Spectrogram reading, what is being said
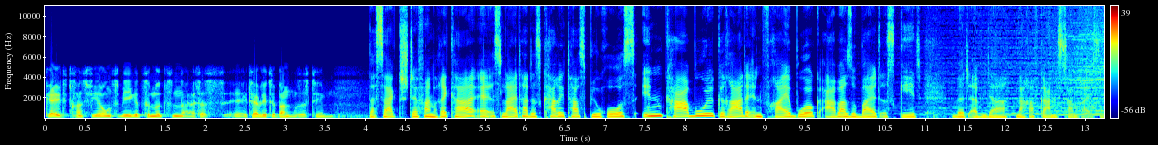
Geldtransferierungswege zu nutzen als das etablierte Bankensystem. Das sagt Stefan Recker. Er ist Leiter des Caritas-Büros in Kabul, gerade in Freiburg. Aber sobald es geht, wird er wieder nach Afghanistan reisen.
